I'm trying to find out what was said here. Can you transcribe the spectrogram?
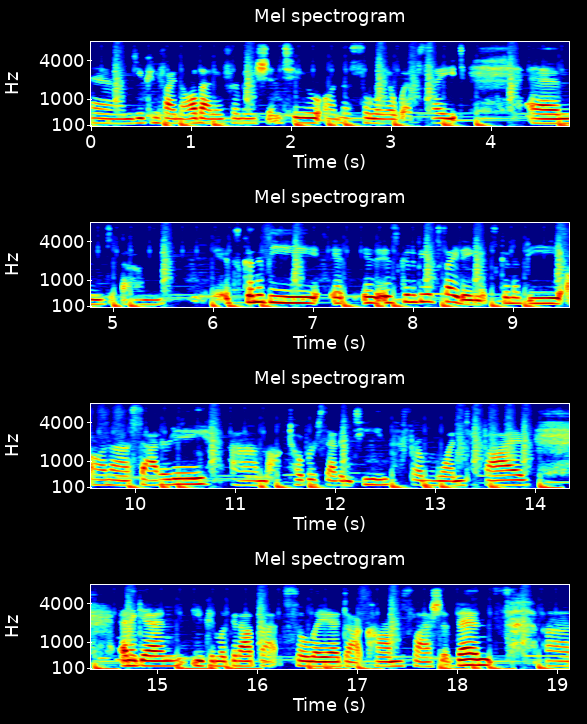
and you can find all that information too on the Soulaia website. And um, it's going to be it, it is going to be exciting. It's going to be on a saturday um, october 17th from 1 to 5 and again you can look it up at soulaia.com slash events um,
